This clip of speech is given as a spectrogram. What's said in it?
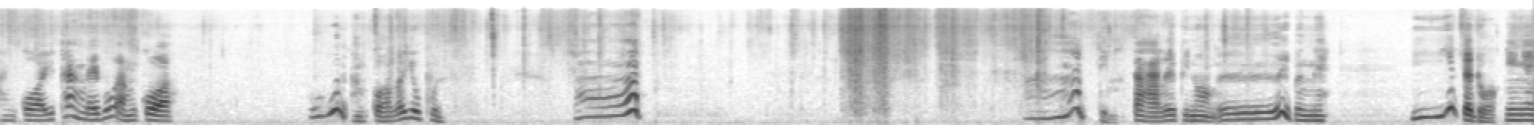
อังกอร์อยู่ทางใดผู้อังกอร์พูนอังกอร์แล้วอยู่พุ่น ปาดปาดเต็มตาเลยพี่น้อง เอ้ยเบิ่งเนี่ยนี่แต่ดอกใหญ่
